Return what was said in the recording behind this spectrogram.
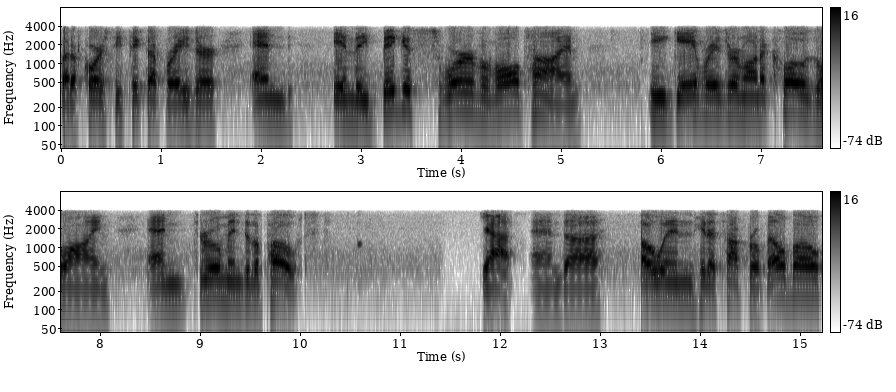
But of course, he picked up Razor, and in the biggest swerve of all time, he gave Razor Ramon a clothesline and threw him into the post. Yeah. And uh, Owen hit a top rope elbow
